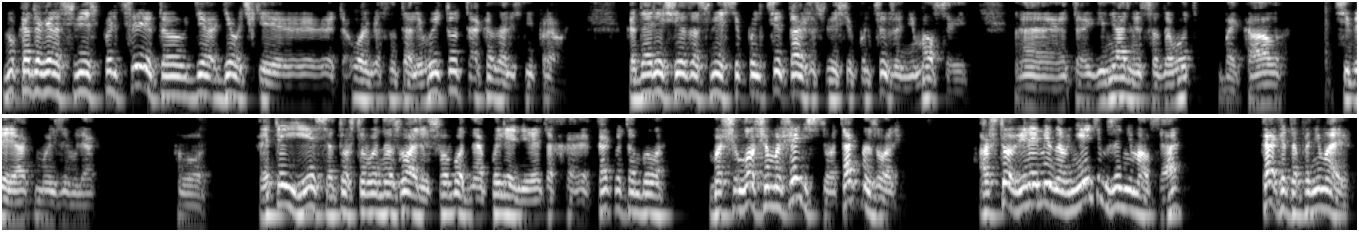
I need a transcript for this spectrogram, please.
Ну, когда говорят смесь пыльцы, то девочки, э, это, Ольга с Натальей, вы тут оказались неправы. Когда речь идет о смеси пыльцы, также смесью пыльцы занимался и Э, это гениальный садовод Байкалов, сибиряк мой земляк. Вот. Это и есть, а то, что вы назвали свободное опыление, это как бы там было? Маш, и мошенничество, так назвали? А что, Велиминов не этим занимался, а? Как это понимаю?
